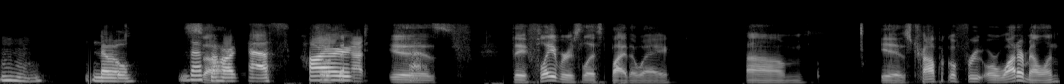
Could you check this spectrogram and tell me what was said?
hmm No. That's So- a hard pass. So Hard. that is the flavors list, by the way, um, is tropical fruit or watermelon.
